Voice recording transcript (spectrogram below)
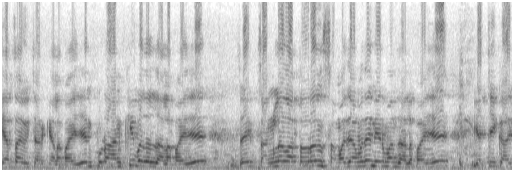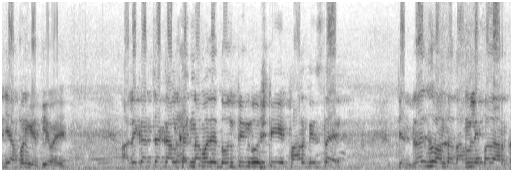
याचा विचार केला पाहिजे आणि पुढे आणखी बदल झाला पाहिजे. तर एक चांगलं वातावरण समाजामध्ये निर्माण झालं पाहिजे याची काळजी आपण घेतली पाहिजे. अलीकडच्या कालखंडामध्ये दोन तीन गोष्टी फार दिसत आहेत जे ड्रग्ज म्हणतात अंमली पदार्थ.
